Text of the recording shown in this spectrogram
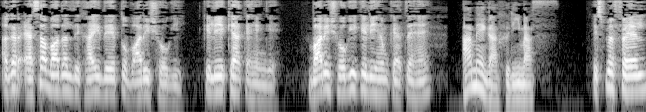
اگر ایسا بادل دکھائی دے تو بارش ہوگی۔ کے لیے کیا کہیں گے؟ بارش ہوگی کے لیے ہم کہتے ہیں آمیگا فریماس۔ اس میں فیل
